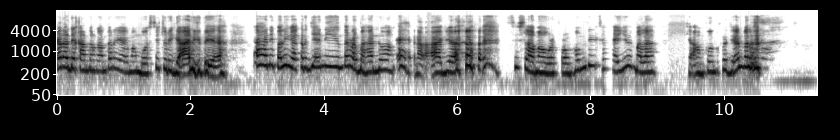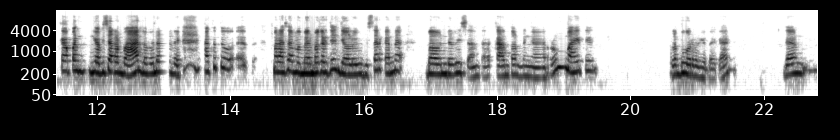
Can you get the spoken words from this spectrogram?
kan ada kantor-kantor yang emang bosnya curigaan gitu ya. Ah ini paling nggak kerja nih ntar rebahan doang. Eh enak aja. Sih selama work from home sih kayaknya malah ya ampun pekerjaan malah kapan nggak bisa rebahan loh bener deh. Aku tuh eh, merasa beban pekerjaan jauh lebih besar karena boundaries antara kantor dengan rumah itu lebur gitu kan. Dan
